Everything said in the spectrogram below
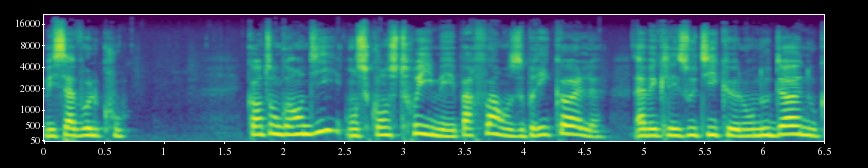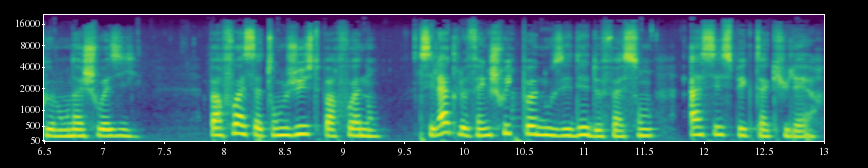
mais ça vaut le coup. Quand on grandit, on se construit, mais parfois on se bricole avec les outils que l'on nous donne ou que l'on a choisis. Parfois ça tombe juste, parfois non. C'est là que le feng shui peut nous aider de façon assez spectaculaire.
